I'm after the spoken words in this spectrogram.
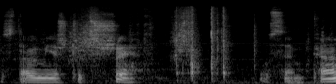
Zostały mi jeszcze 3. Ósemka.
